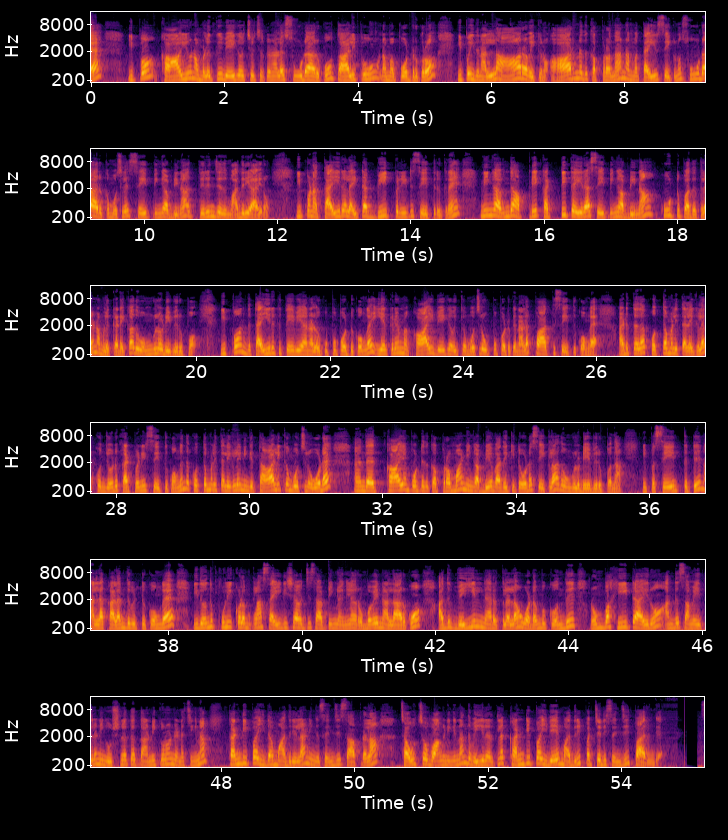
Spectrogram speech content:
இப்போ காயும் நம்மளுக்கு வேக வச்சு வச்சுருக்கனால சூடாக இருக்கும். தாளிப்பும் நம்ம போட்டிருக்கிறோம். இப்போ இது நல்லா ஆற வைக்கணும். ஆறுனதுக்கப்புறம் தான் நம்ம தயிர் சேர்க்கணும். சூடாக இருக்கும் போச்சில் சேர்த்திங்க அப்படின்னா தெரிஞ்சது மாதிரி ஆயிரும். இப்போ நான் தயிரை லைட்டாக பீட் பண்ணிவிட்டு சேர்த்துருக்குறேன். நீங்கள் வந்து அப்படியே கட்டி தயிராக சேர்த்திங்க அப்படின்னா கூட்டு பதத்தில் நம்மளுக்கு கிடைக்கும் அது உங்களுடைய விருப்பம். இப்போ இந்த தயிருக்கு தேவையான அளவுக்கு உப்பு போட்டுக்கோங்க. ஏற்கனவே நம்ம காய் வேக வைக்கும் போச்சில் உப்பு போட்டுக்கனால பார்த்து சேர்த்துக்கோங்க. அடுத்ததாக கொத்தமல்லி தலைகளை கொஞ்சோடு கட் பண்ணி சேர்த்துக்கோங்க. இந்த கொத்தமல்லி தலைகளை நீங்கள் தாளிக்கும் போச்சில் ஓட அந்த காயம் போட்டதுக்கு அப்புறமா நீங்கள் அப்படியே வதக்கிட்டோட சேர்க்கலாம். அது உங்களுடைய விருப்பம் தான் இப்போ சேர்த்துட்டு நல்லா கலந்து விட்டுக்கோங்க. இது வந்து புளி குழம்புக்கெலாம் சைடிஷாக வச்சு சாப்பிட்டீங்களா வைங்களேன் ரொம்பவே நல்லாயிருக்கும். அது வெயில் நேரத்துலலாம் உடம்புக்கு வந்து ரொம்ப ஹீட் ஆயிரும். அந்த சமயத்தில் நீங்கள் உஷ்ணத்தை தணிக்கணும்னு நினச்சிங்கன்னா கண்டிப்பாக இதை மாதிரிலாம் நீங்கள் செஞ்சு சாப்பிடலாம். சவுச்சவ் வாங்கினீங்கன்னா அந்த வெயில் நேரத்தில் கண்டிப்பாக இதே மாதிரி பச்சடி செஞ்சு பாருங்கள்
